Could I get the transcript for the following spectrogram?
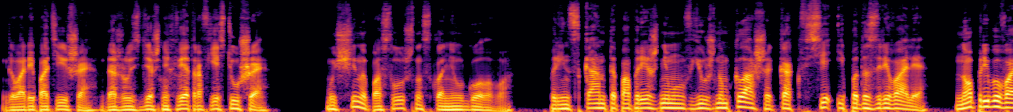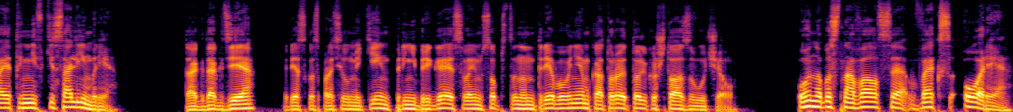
«Говори потише, даже у здешних ветров есть уши». Мужчина послушно склонил голову. «Принц Канта по-прежнему в Южном Клаше, как все и подозревали, но пребывает не в Кисалимре». «Тогда где?» — резко спросил Миккейн, пренебрегая своим собственным требованием, которое только что озвучил. «Он обосновался в Экс-Оре».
